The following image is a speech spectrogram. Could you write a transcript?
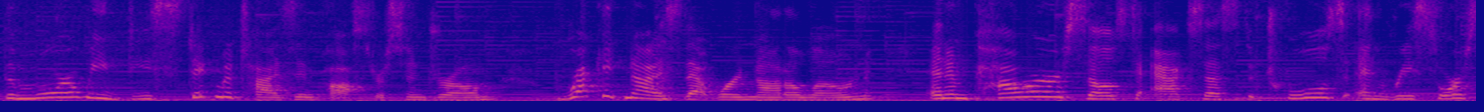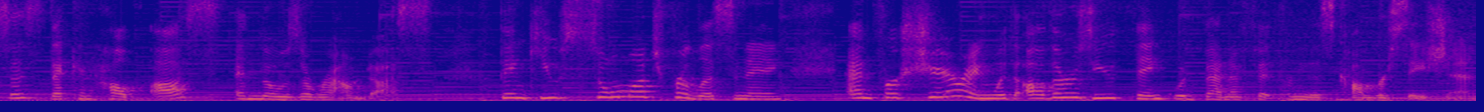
the more we destigmatize imposter syndrome, recognize that we're not alone, and empower ourselves to access the tools and resources that can help us and those around us. Thank you so much for listening and for sharing with others you think would benefit from this conversation.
